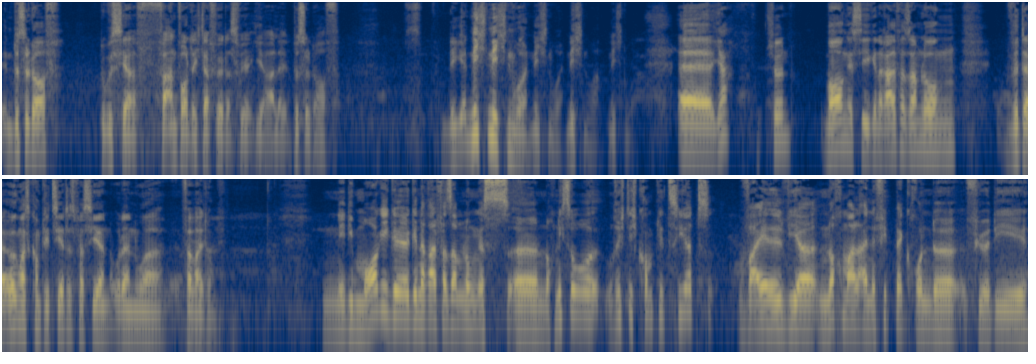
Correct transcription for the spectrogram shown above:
in Düsseldorf. Du bist ja verantwortlich dafür, dass wir hier alle in Düsseldorf. Nicht, nicht nur, nicht nur, nicht nur, nicht nur. Äh, ja, schön. Morgen ist die Generalversammlung. Wird da irgendwas Kompliziertes passieren oder nur Verwaltung? Nee, die morgige Generalversammlung ist äh, noch nicht so richtig kompliziert, weil wir nochmal eine Feedbackrunde für die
